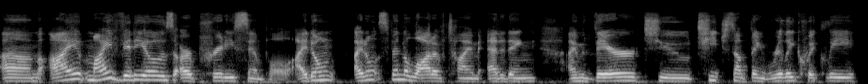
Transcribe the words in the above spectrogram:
Um, I, my videos are pretty simple. I don't, I don't spend a lot of time editing. I'm there to teach something really quickly,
